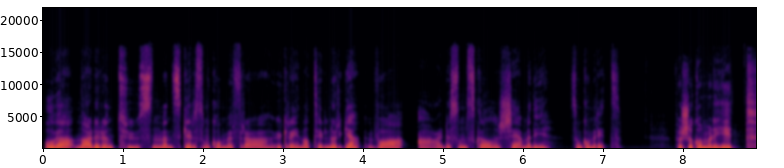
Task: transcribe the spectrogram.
Olga, nå er det rundt 1000 mennesker som kommer fra Ukraina til Norge. Hva er det som skal skje med de som kommer hit? Først så kommer de hit.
